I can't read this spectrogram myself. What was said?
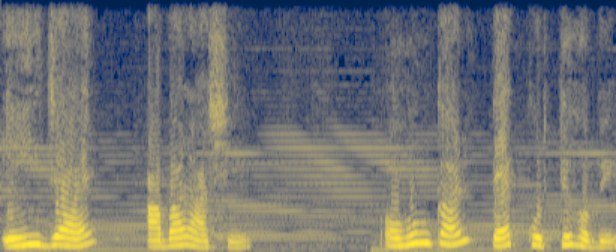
এই যায়, আবার আসে। অহংকার ত্যাগ করতে হবে।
